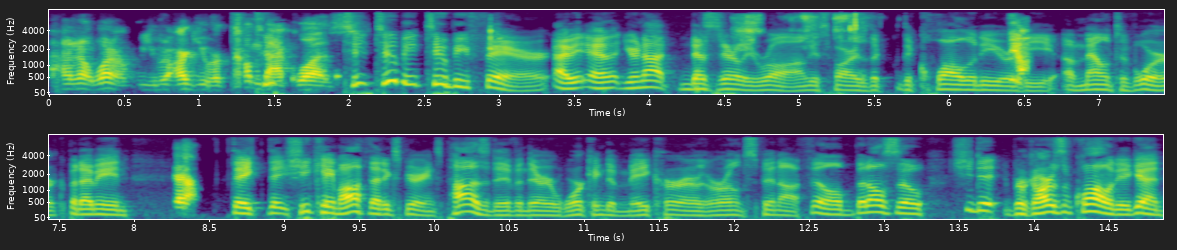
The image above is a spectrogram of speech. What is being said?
I don't know what you would argue her comeback to, was. To, to be to be fair, I mean you're not necessarily wrong as far as the, the quality or yeah. the amount of work, but I mean yeah. they, they she came off that experience positive and they're working to make her her own spin-off film, but also she did regardless of quality again,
